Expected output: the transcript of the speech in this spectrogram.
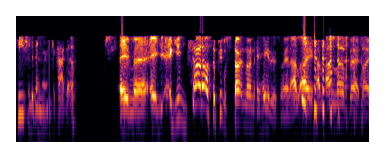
he should have been there in Chicago. Hey man, hey, hey, shout out to people starting on their haters, man. I like, I, I love that. Like,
